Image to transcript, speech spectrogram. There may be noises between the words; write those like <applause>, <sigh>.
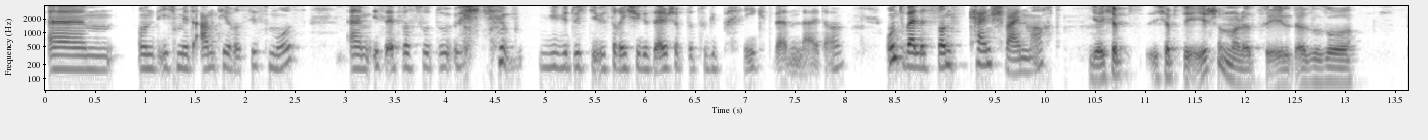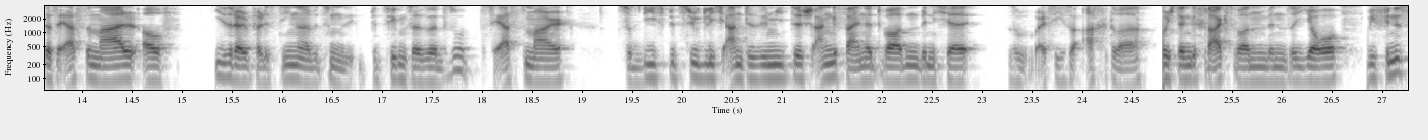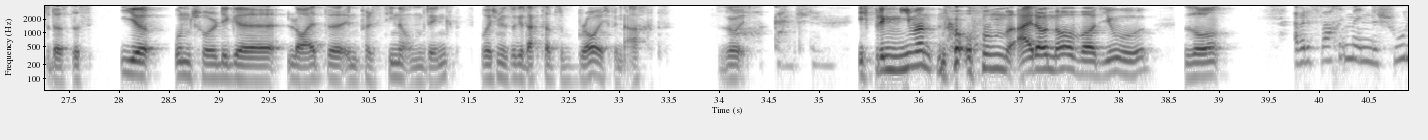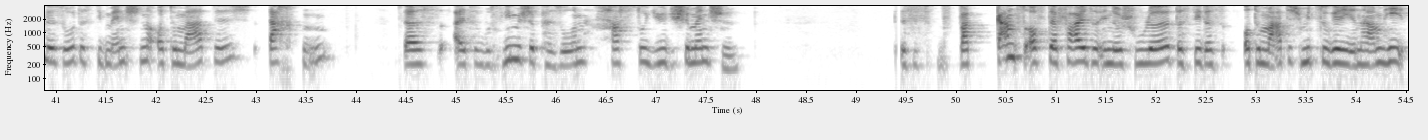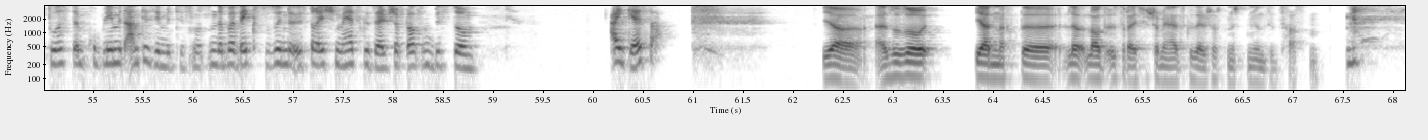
Ähm, und ich mit Antirassismus, ähm, ist etwas, so <laughs> durch, wie wir durch die österreichische Gesellschaft dazu geprägt werden, leider. Und weil es sonst kein Schwein macht. Ja, ich hab's, ich hab's dir eh schon mal erzählt. Also so das erste Mal auf Israel-Palästina, beziehungsweise, so das erste Mal so diesbezüglich antisemitisch angefeindet worden, bin ich ja so, als ich so acht war, wo ich dann gefragt worden bin, so, yo, wie findest du das, dass ihr unschuldige Leute in Palästina umbringt? Wo ich mir so gedacht habe, so, Bro, ich bin acht. So, oh, ganz schlimm. Ich bringe niemanden <laughs> um, I don't know about you. So. Aber das war auch immer in der Schule so, dass die Menschen automatisch dachten, dass als muslimische Person hast du jüdische Menschen es ist, war ganz oft der Fall so in der Schule, dass die das automatisch mitzugerieren haben, hey, du hast ein Problem mit Antisemitismus und dabei wächst du so in der österreichischen Mehrheitsgesellschaft auf und bist so, I guess. Ja, also so, ja, nach der, laut österreichischer Mehrheitsgesellschaft müssten wir uns jetzt hassen. <laughs>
